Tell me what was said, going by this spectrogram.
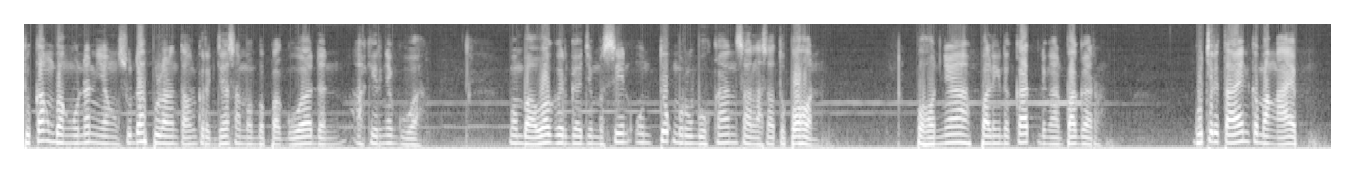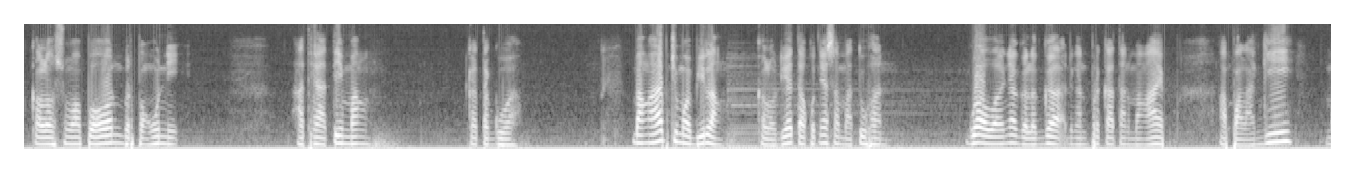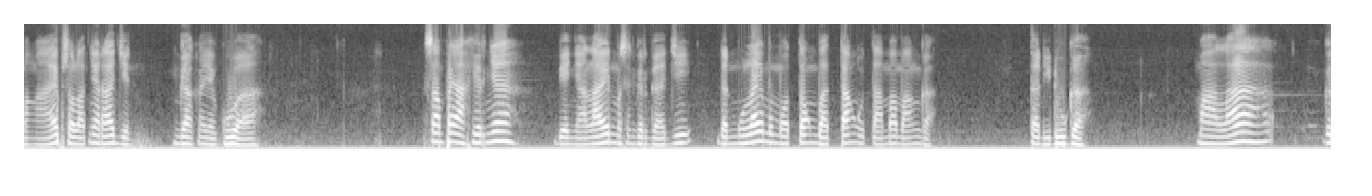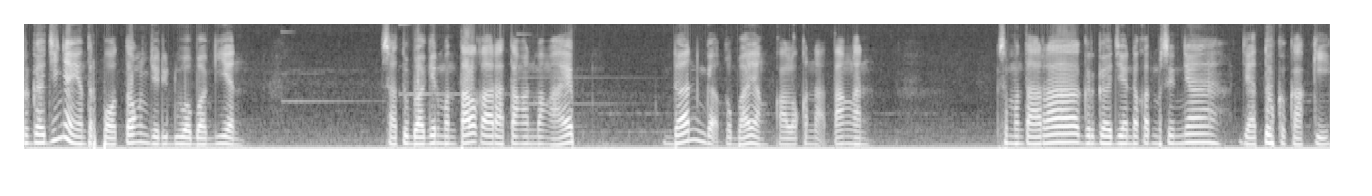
tukang bangunan yang sudah puluhan tahun kerja sama bapak gua dan akhirnya gua, membawa gergaji mesin untuk merubuhkan salah satu pohon. Pohonnya paling dekat dengan pagar. Gue ceritain ke Mang Aep kalau semua pohon berpenghuni. Hati-hati, Mang, kata gua. Mang Aep cuma bilang kalau dia takutnya sama Tuhan. Gua awalnya agak lega dengan perkataan Mang Aep, apalagi Mang Aep sholatnya rajin, nggak kayak gua. Sampai akhirnya dia nyalain mesin gergaji dan mulai memotong batang utama mangga. Tak diduga, malah gergajinya yang terpotong jadi dua bagian. Satu bagian mental ke arah tangan Mang Aep dan nggak kebayang kalau kena tangan. Sementara gergaji yang dekat mesinnya jatuh ke kaki.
